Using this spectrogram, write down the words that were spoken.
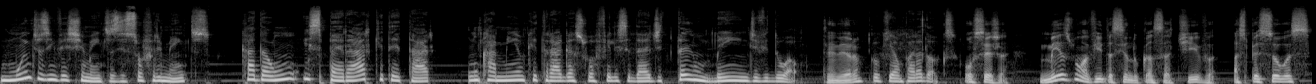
muitos investimentos e sofrimentos, cada um espera arquitetar um caminho que traga a sua felicidade também individual. Entenderam? O que é um paradoxo. Ou seja, mesmo a vida sendo cansativa, as pessoas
